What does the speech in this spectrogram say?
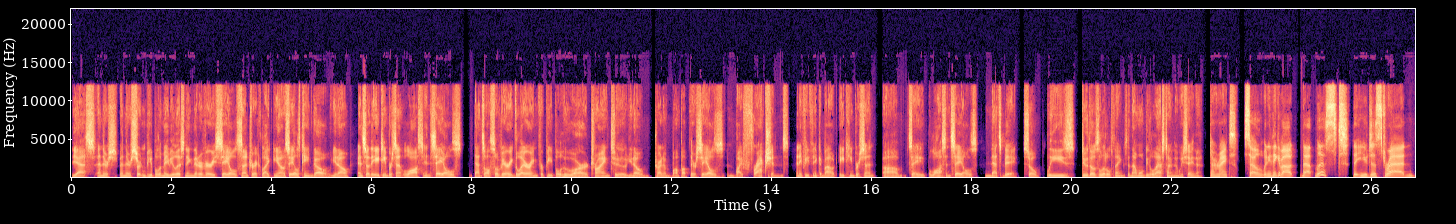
Yes, and there's and there's certain people that may be listening that are very sales centric, like you know, sales team go, you know, and so the 18% loss in sales that's also very glaring for people who are trying to you know trying to bump up their sales by fractions. And if you think about 18% uh, say loss in sales, that's big. So please do those little things, and that won't be the last time that we say that. All right. So when you think about that list that you just read,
